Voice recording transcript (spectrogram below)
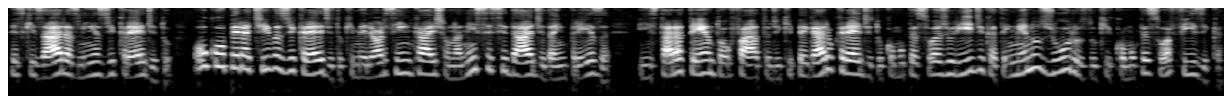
pesquisar as linhas de crédito ou cooperativas de crédito que melhor se encaixam na necessidade da empresa e estar atento ao fato de que pegar o crédito como pessoa jurídica tem menos juros do que como pessoa física.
